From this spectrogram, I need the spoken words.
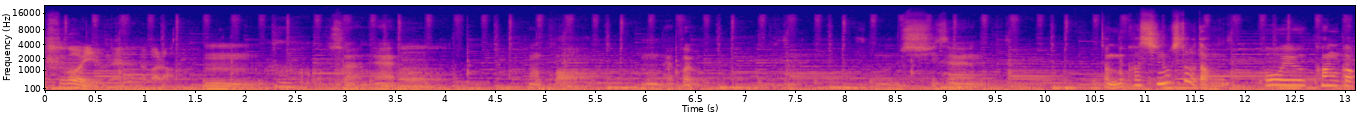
うすごいよねだから、いうん。そうやね。うなんか、うん、やっぱり、うん、自然。多分昔の人は多分こういう感覚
